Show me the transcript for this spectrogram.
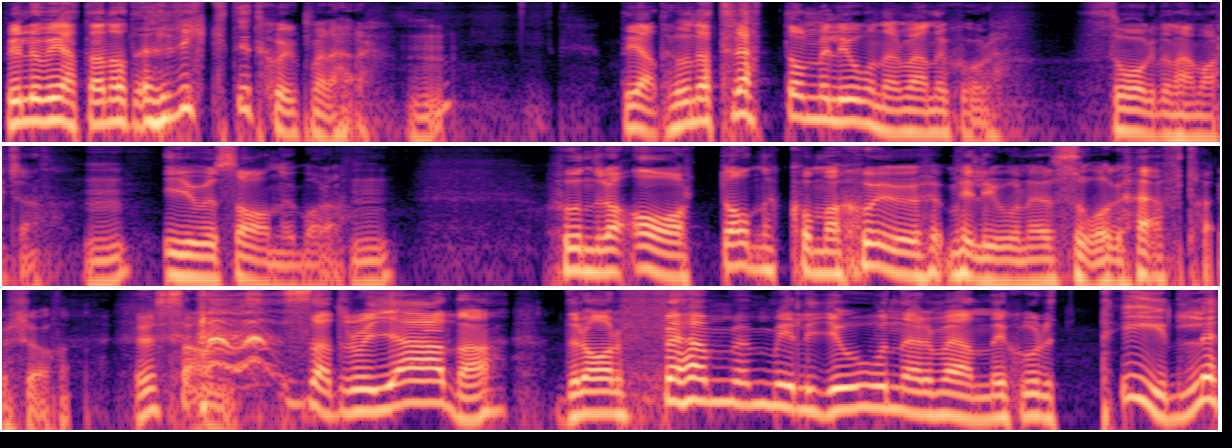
Vill du veta något riktigt sjukt med det här? Mm. Det är att 113 miljoner människor såg den här matchen. Mm. I USA nu bara. Mm. 118,7 miljoner såg halftime show. Är det sant? Så att Rihanna drar 5 miljoner människor till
